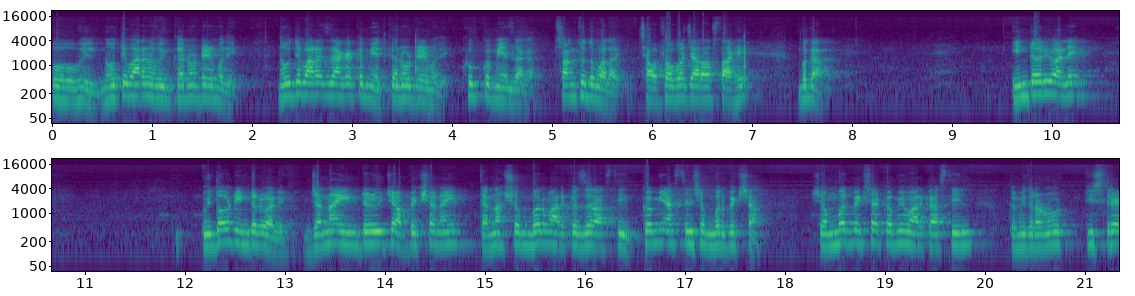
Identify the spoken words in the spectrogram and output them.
हो हो होईल. नऊ ते बारा होईल कन्व्हर्टेडमध्ये नऊ ते बारा जागा कमी आहेत कन्व्हर्टेडमध्ये खूप कमी आहेत जागा. सांगतो तुम्हाला सव्वा सव्वा चार वाजता आहे. बघा इंटरव्ह्यू आले. विदाऊट इंटरव्ह्यू आले. ज्यांना इंटरव्ह्यूची अपेक्षा नाही त्यांना शंभर मार्क जर असतील कमी असतील शंभरपेक्षा शंभरपेक्षा कमी मार्क असतील तर मित्रांनो तिसऱ्या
